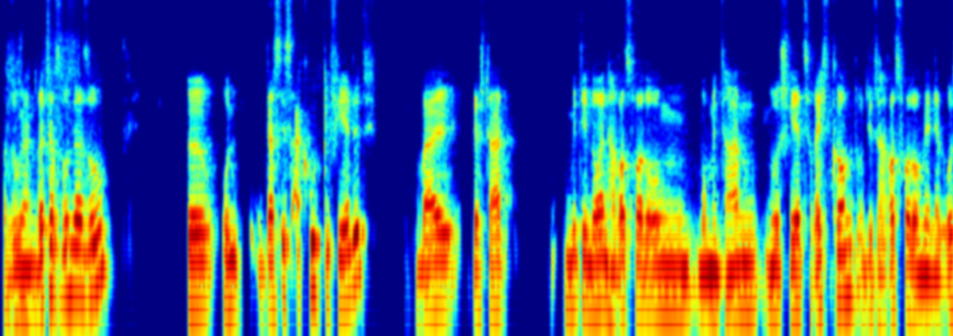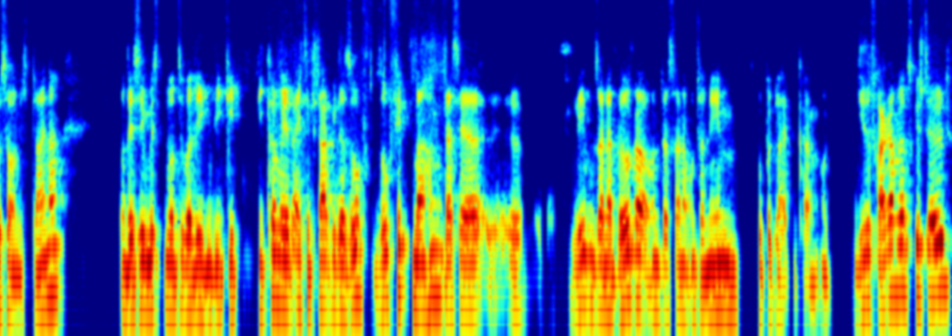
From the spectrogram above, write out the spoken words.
also sogenannten Wirtschaftswunder so. Äh, und das ist akut gefährdet, weil der Staat mit den neuen Herausforderungen momentan nur schwer zurechtkommt. Und diese Herausforderungen werden ja größer und nicht kleiner. Und deswegen müssten wir uns überlegen, wie geht, wie können wir jetzt eigentlich den Staat wieder so, so fit machen, dass er äh, das Leben seiner Bürger und das seiner Unternehmen gut begleiten kann. Und diese Frage haben wir uns gestellt,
